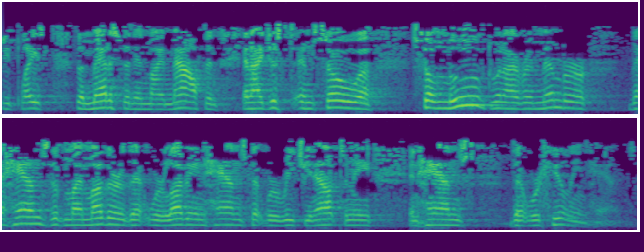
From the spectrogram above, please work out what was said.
she placed the medicine in my mouth. And, and I just am so, uh, so moved when I remember the hands of my mother that were loving, hands that were reaching out to me, and hands that were healing hands.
